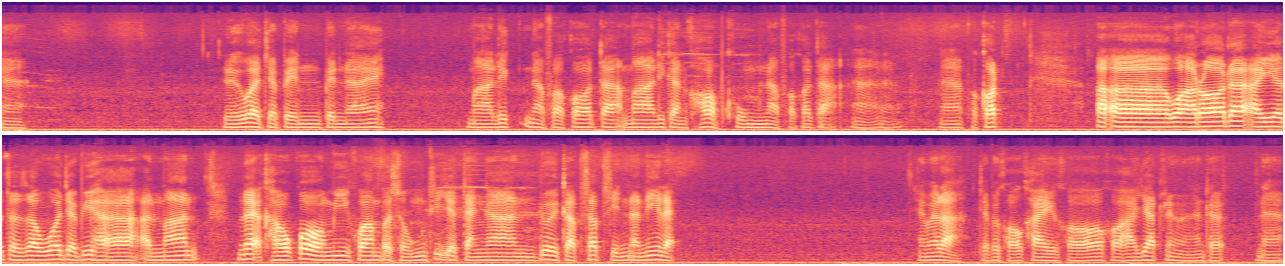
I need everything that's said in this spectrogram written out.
นะหรือว่าจะเป็นเป็นไรมาลิกนาฟากอตะมาลิกันครอบคุมนาฟากอตะนะฟากอตอ่าอาวะอารอดะอายตะซาวะจะบิหาอันมาน และเขาก็มีความประสงค์ที่จะแต่งงานด้วยกับทรัพย์สินอันนี้แหละ ช่ไหมล่ะ จะไปขอใครขอขอหายัดเรื่องอย่างนั้นเถอะนะ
